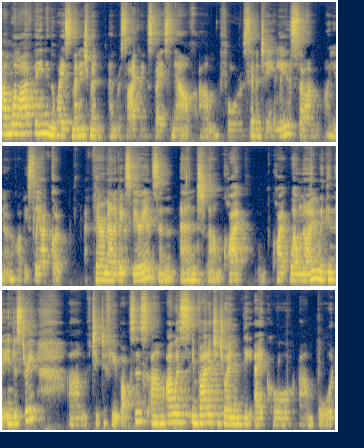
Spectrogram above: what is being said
Um, well, I've been in the waste management and recycling space now um, for 17 years, so I'm you know obviously I've got a fair amount of experience and and um, quite quite well known within the industry. Um, ticked a few boxes. Um, I was invited to join the ACOR um, board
